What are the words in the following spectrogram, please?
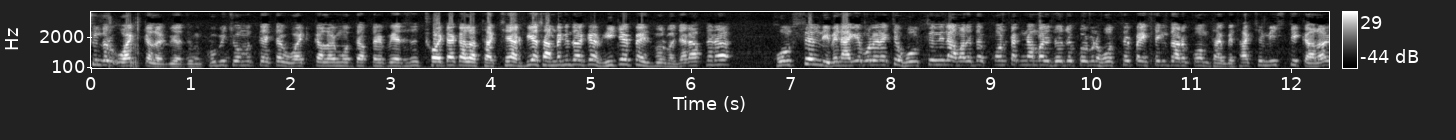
সুন্দর হোয়াইট কালার বিয়াস দেখুন, খুবই চমৎকার একটা হোয়াইট কালার মধ্যে আপনারা পেয়ে যাচ্ছেন, ছয়টা কালার থাকছে। আর বিয়াস আমরা কিন্তু একটা রিটেল প্রাইস বলব, যারা আপনারা হোলসেল নেবেন, আগে বলে রাখছি হোলসেল নিলে আমাদের কন্ট্যাক্ট নাম্বারে যোগাযোগ করবেন হোলসেল প্রাইসটা কিন্তু আরও কম থাকবে। থাকছে মিষ্টি কালার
